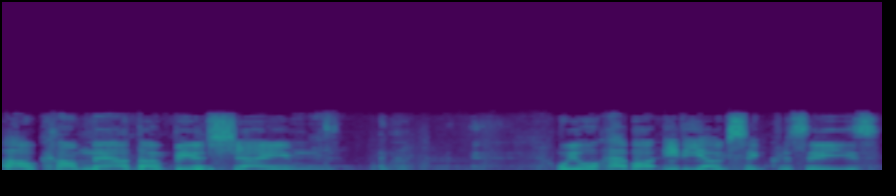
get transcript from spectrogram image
Oh, come now, don't be ashamed. We all have our idiosyncrasies.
